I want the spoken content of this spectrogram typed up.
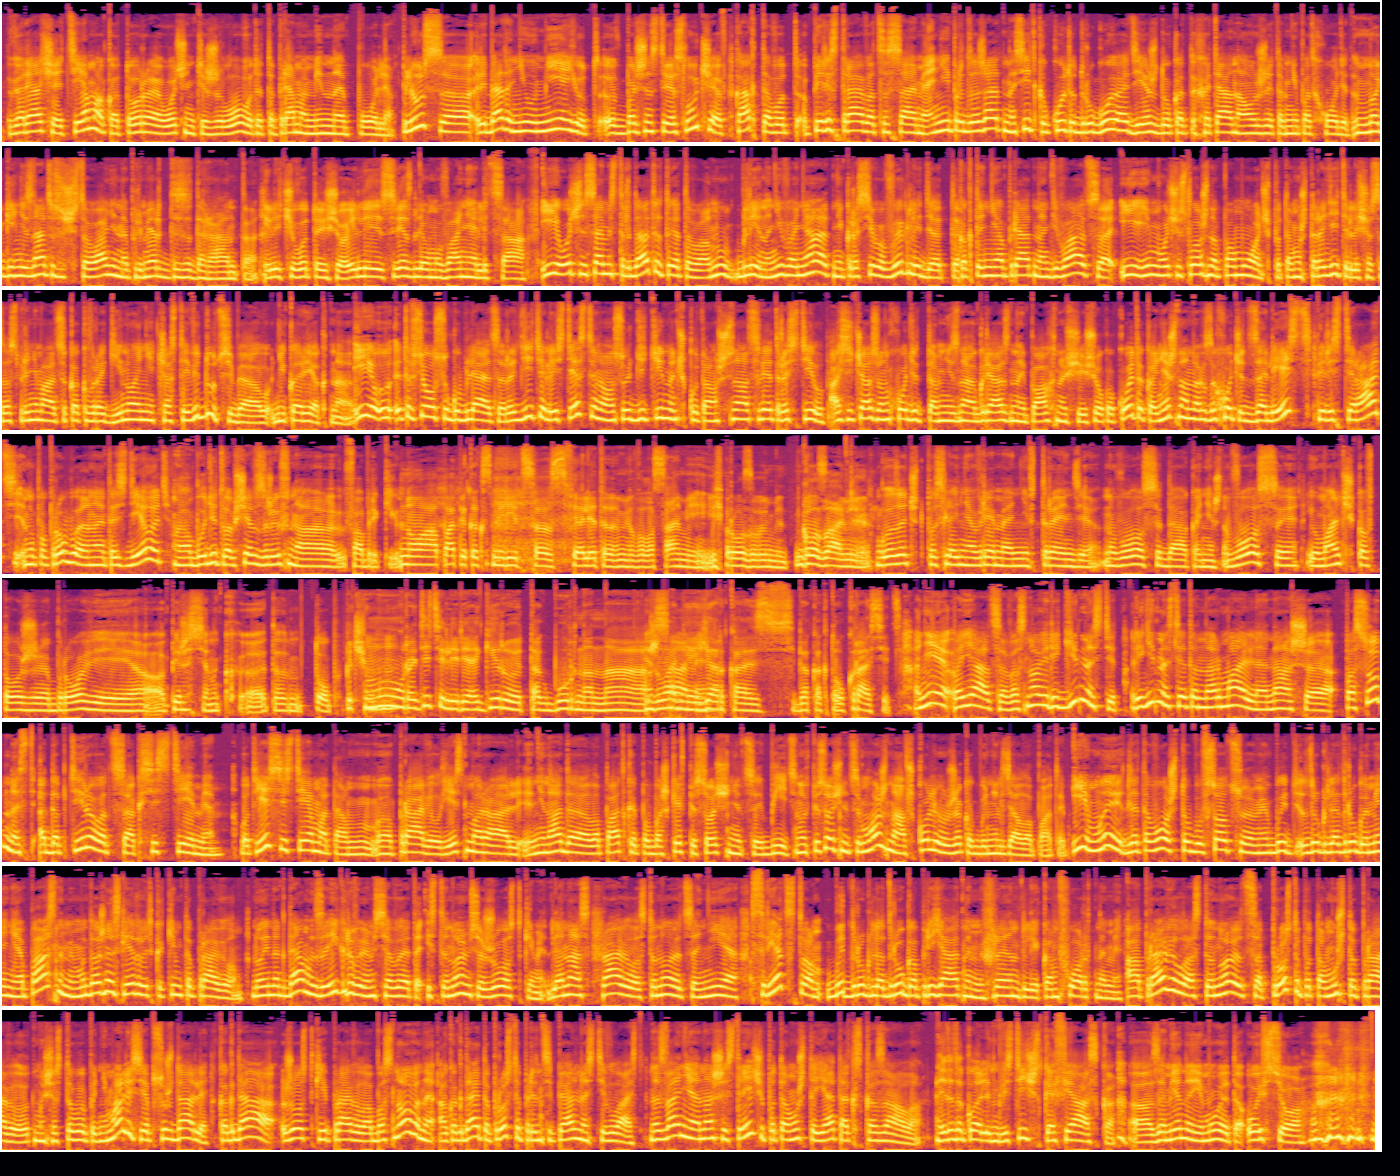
Горячая тема, которая очень тяжело, вот это прямо минное поле. Плюс э, ребята не умеют в большинстве случаев как-то вот перестраиваться сами. Они продолжают носить какую-то другую одежду, хотя она уже там не подходит. Многие не знают о существовании, например, дезодоранта или чего-то еще, или средств для умывания лица. И очень сами страдают от этого. Ну, блин, они воняют, некрасиво выглядят, как-то неопрятно одеваются, и им очень сложно помочь, потому что родители сейчас воспринимаются как враги, но они часто и ведут себя некорректно. И это все усугубляется. Родители, естественно, он свою детиночку там 16 лет растил, а сейчас он ходит там, не знаю, грязный, пахнущий, еще какой-то, конечно, она захочет залезть, перестирать, ну, попробуя она это сделать, а, будет вообще взрыв на фабрике. Ну, а папе как смириться с фиолетовыми волосами и розовыми глазами? Глаза что-то последнее время не в тренде. Но волосы, да, конечно. Волосы и у мальчиков тоже, брови, а, пирсинг – это топ. Почему угу. родители реагируют так бурно на и желание сами. ярко себя как-то украсить? Они боятся. В основе ригидности, ригидность – это нормальная наша способность адаптироваться к системе. Вот есть система там э, правил, есть мораль, не надо лопаткой по башке в песочнице бить. Ну, в песочнице можно, а в школе уже как бы нельзя лопатой. И мы для того, чтобы в социуме быть друг для друга менее опасными, мы должны следовать каким-то правилам. Но иногда мы заигрываемся в это и становимся жесткими. Для нас правила становятся не средством быть друг для друга приятными, френдли, комфортными, а правила становятся просто потому, что правила. Вот мы сейчас с тобой поднимались и обсуждали, когда жесткие правила обоснованы, а когда это просто принципиальность и власть. Название нашей встречи «Потому что я так сказала». Это такое лингвистическое фиаско. А замена ему это «Ой, все».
